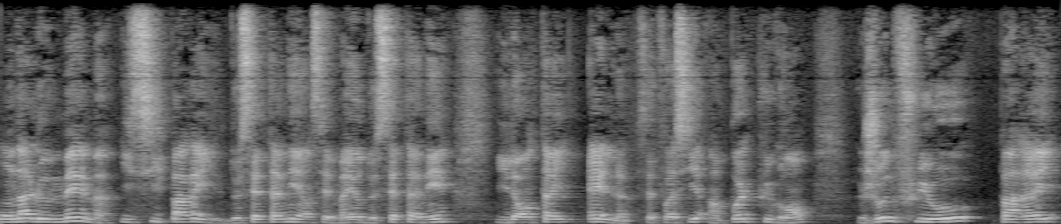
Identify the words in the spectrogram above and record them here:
On a le même, ici pareil, de cette année, hein, c'est le maillot de cette année, il est en taille L, cette fois-ci un poil plus grand. Jaune fluo, pareil,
